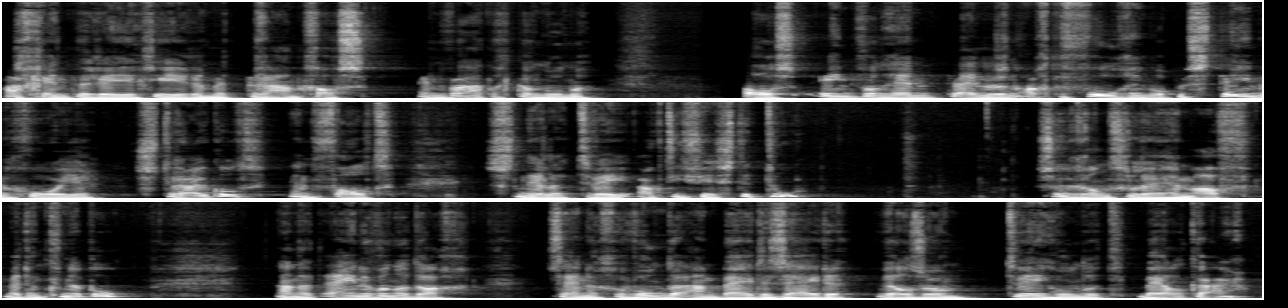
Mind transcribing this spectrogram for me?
Agenten reageren met traangas en waterkanonnen. Als een van hen tijdens een achtervolging op een stenen gooier struikelt en valt, snellen twee activisten toe. Ze ranselen hem af met een knuppel. Aan het einde van de dag zijn er gewonden aan beide zijden, wel zo'n 200 bij elkaar.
